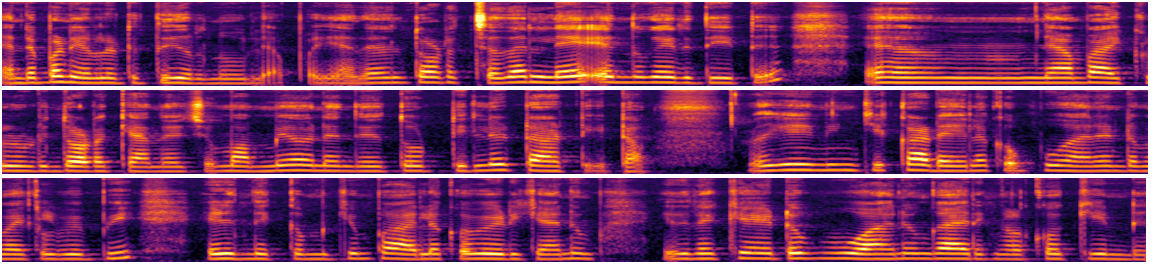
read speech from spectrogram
എന്റെ പണികളിട്ട് തീർന്നില്ല. അപ്പോൾ ഞാൻ തുടച്ചതല്ലേ എന്ന് കരുതിയിട്ട് ഞാൻ ബാക്കിലൂടെയും തുടയ്ക്കാമെന്ന് വെച്ചു. മമ്മി അവനെന്ത് എന്ത് ചെയ്തു തൊട്ടിലിട്ട് ആട്ടിയിട്ടോ. അത് കഴിഞ്ഞ് എനിക്ക് കടയിലൊക്കെ പോകാനുണ്ട് മൈക്കിൾ ബേബി എഴുന്നേക്കുമ്പോഴേക്കും പാലൊക്കെ മേടിക്കാനും ഇതിനൊക്കെ ആയിട്ട് പോകാനും കാര്യങ്ങൾക്കൊക്കെ ഉണ്ട്.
